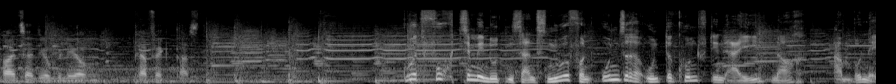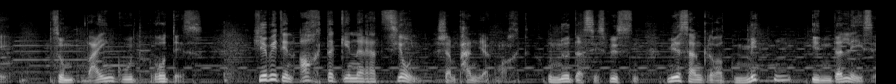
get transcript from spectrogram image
Freizeitjubiläum perfekt passt. Gut 15 Minuten sind's nur von unserer Unterkunft in Ai nach Ambonnet, zum Weingut Rodez. Hier wird in achter Generation Champagner gemacht. Und nur, dass Sie es wissen, wir sind gerade mitten in der Lese.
